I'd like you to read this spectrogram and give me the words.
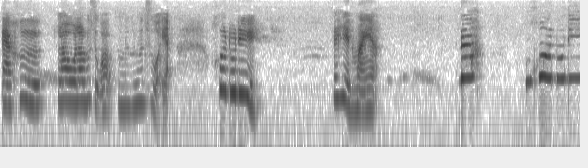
แต่คือเราเรารู้สึกว่ามันมันสวยอะคือดูดิ จะเห็นไหมอะนะทุกคนดูดิ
